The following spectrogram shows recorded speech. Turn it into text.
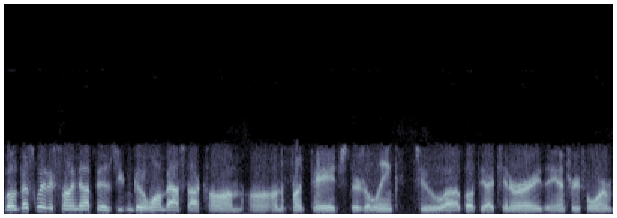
Well, the best way to sign up is you can go to wonbass.com. Uh, on the front page, there's a link to uh, both the itinerary, the entry form,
